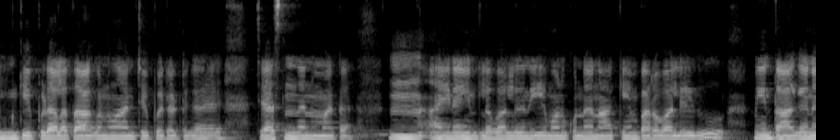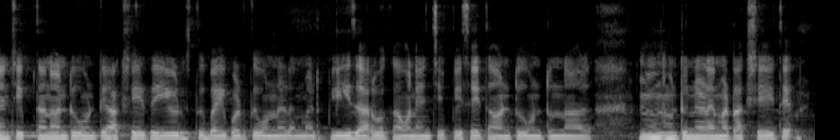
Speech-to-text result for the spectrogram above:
ఇంకెప్పుడు అలా తాగను అని చెప్పేటట్టుగా చేస్తుందనమాట అయినా ఇంట్లో వాళ్ళు ఏమనుకున్నా నాకేం పర్వాలేదు నేను తాగానని చెప్తాను అంటూ ఉంటే అక్షయ్ అయితే ఏడుస్తూ భయపడుతూ ఉన్నాడనమాట ప్లీజ్ అరవకు అవని అని చెప్పేసి అయితే అంటూ ఉంటున్నా ఉంటున్నాడనమాట అక్షయ్ అయితే.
